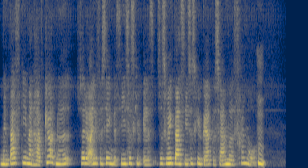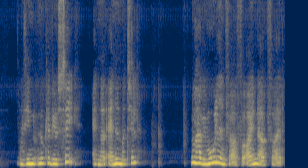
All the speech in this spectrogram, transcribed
men bare fordi man har gjort noget, så er det jo aldrig for sent at sige, så skal, vi, eller, så skal man ikke bare sige, så skal vi gøre det på samme måde fremover. Mm. Man nu, nu kan vi jo se, at noget andet må til. Nu har vi muligheden for at få øjnene op for, at,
